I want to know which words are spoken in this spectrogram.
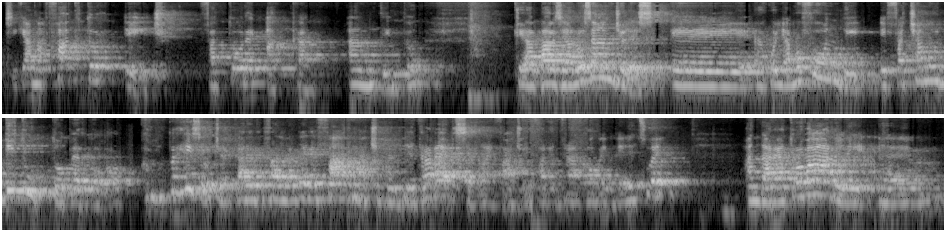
si chiama Factor H, fattore H, Huntington, che ha base a Los Angeles e raccogliamo fondi e facciamo di tutto per loro, compreso cercare di farli avere farmaci per vie traverse, non è facile fare entrare roba in Venezuela, andare a trovarli, eh,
